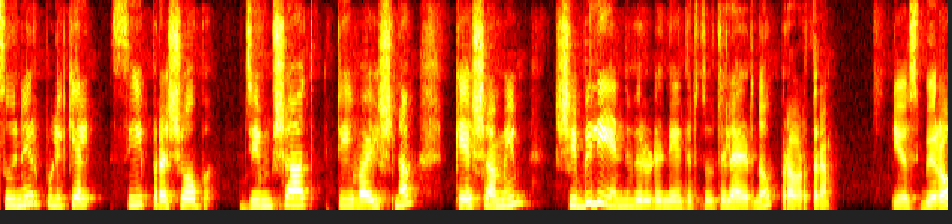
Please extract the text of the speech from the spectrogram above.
Suneer Pulikkal C Prashobh Jimshad T Vaishnav K Shameem Shibili എന്നിവരുടെ നേതൃത്വത്തിലായിരുന്നു പ്രവർത്തനം. News bureau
